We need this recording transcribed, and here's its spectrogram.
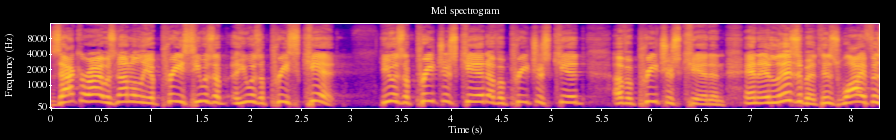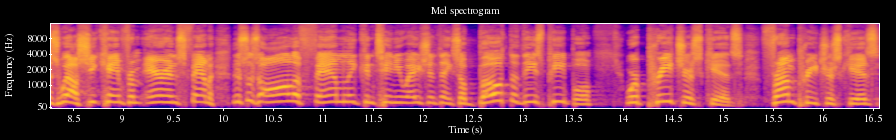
Zechariah was not only a priest, he was a, he was a priest kid. He was a preacher's kid of a preacher's kid of a preacher's kid. And, and Elizabeth, his wife as well, she came from Aaron's family. This was all a family continuation thing. So both of these people were preacher's kids, from preacher's kids,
